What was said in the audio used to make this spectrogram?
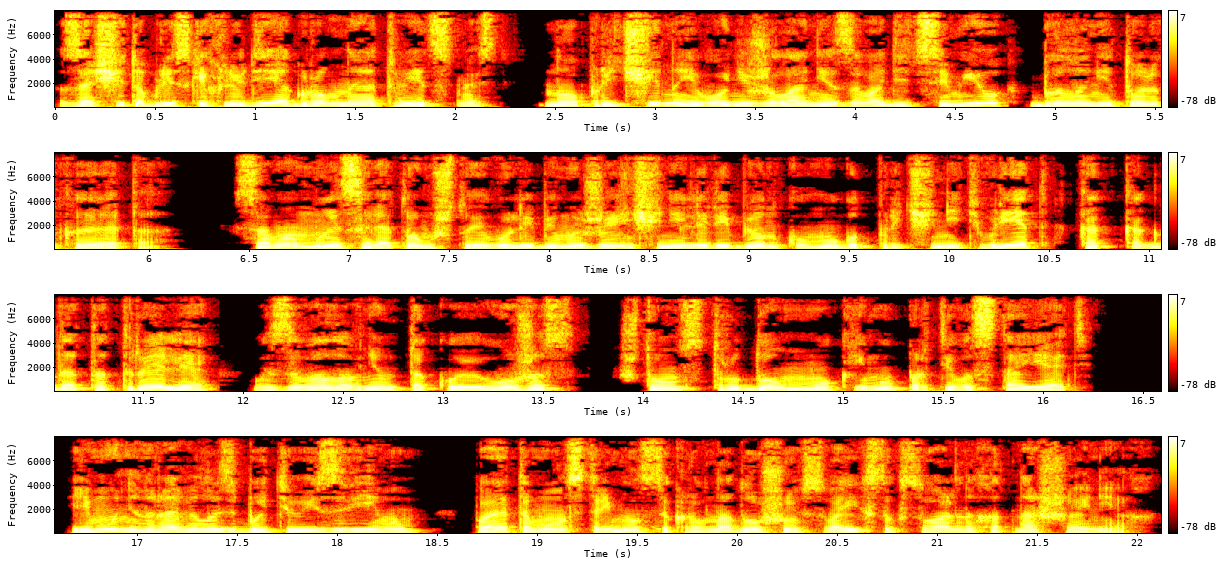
Защита близких людей – огромная ответственность, но причиной его нежелания заводить семью было не только это. Сама мысль о том, что его любимой женщине или ребенку могут причинить вред, как когда-то Трелли, вызывала в нем такой ужас, что он с трудом мог ему противостоять. Ему не нравилось быть уязвимым, поэтому он стремился к равнодушию в своих сексуальных отношениях.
